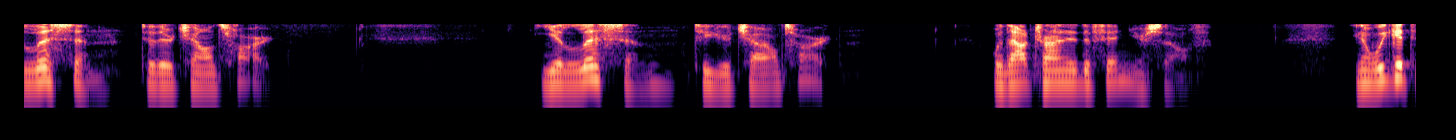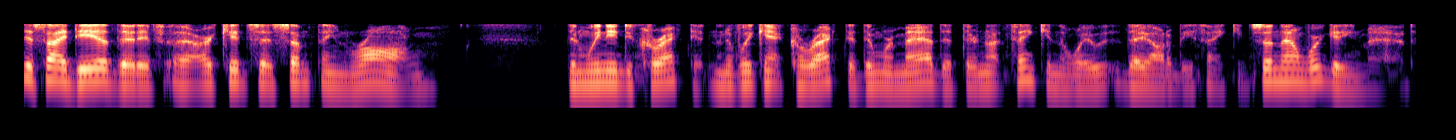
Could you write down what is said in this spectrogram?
listen to their child's heart. You listen to your child's heart without trying to defend yourself. You know, we get this idea that if uh, our kid says something wrong, then we need to correct it. And if we can't correct it, then we're mad that they're not thinking the way they ought to be thinking. So now we're getting mad.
